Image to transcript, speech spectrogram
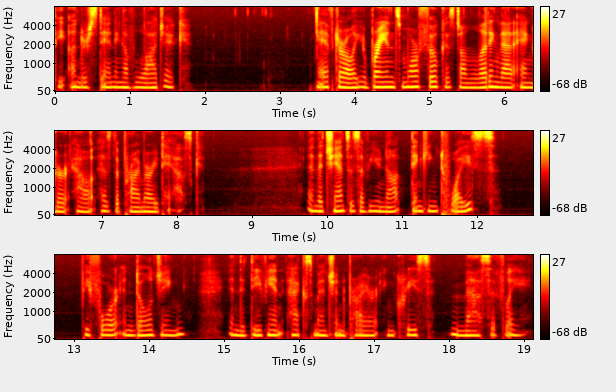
the understanding of logic. After all, your brain's more focused on letting that anger out as the primary task. And the chances of you not thinking twice before indulging in the deviant acts mentioned prior increase massively.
